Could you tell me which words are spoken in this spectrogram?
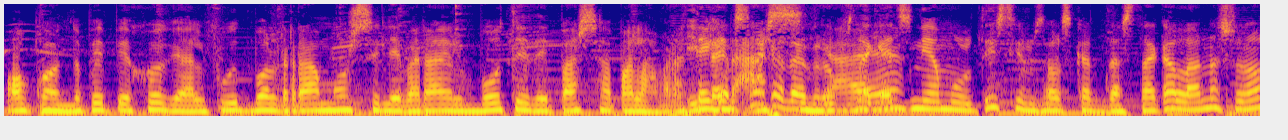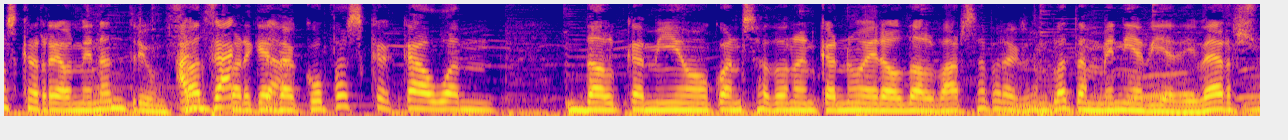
o cuando Pepe juegue al fútbol, Ramos se llevará el bote de pasapalabra. I Té pensa gràcia, que de grups eh? d'aquests n'hi ha moltíssims. Els que et destaca l'Anna són els que realment han triomfat, Exacte. perquè de copes que cauen del camió quan s'adonen que no era el del Barça, per exemple, també n'hi havia diversos.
